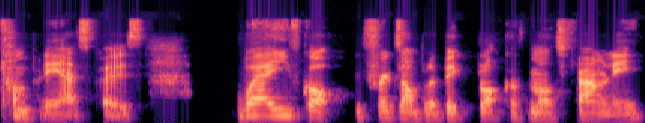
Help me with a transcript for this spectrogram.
company, I suppose, where you've got, for example, a big block of multifamily,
